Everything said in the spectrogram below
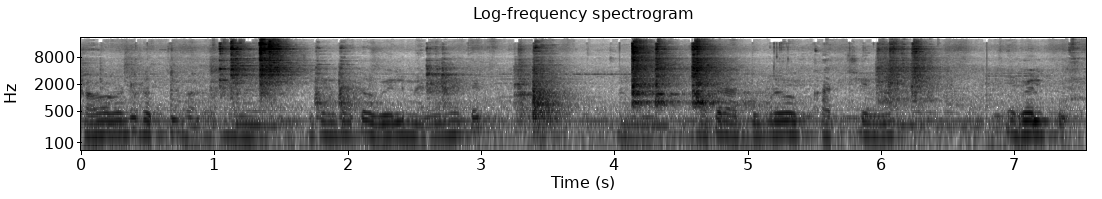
খাবার কোয়ালিটি সত্যি ভালো। চিকেনটা তো ওয়েল ম্যারিনেটেড রাত দুপুরেও খাচ্ছি আমি। ওয়েল কুকড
